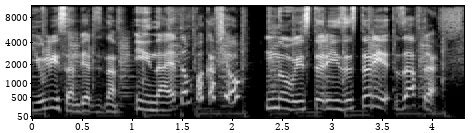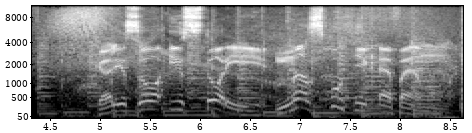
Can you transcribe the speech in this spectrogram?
Юлия Самбердина. И на этом пока все. Новые истории из истории завтра. Колесо истории на «Спутник FM.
